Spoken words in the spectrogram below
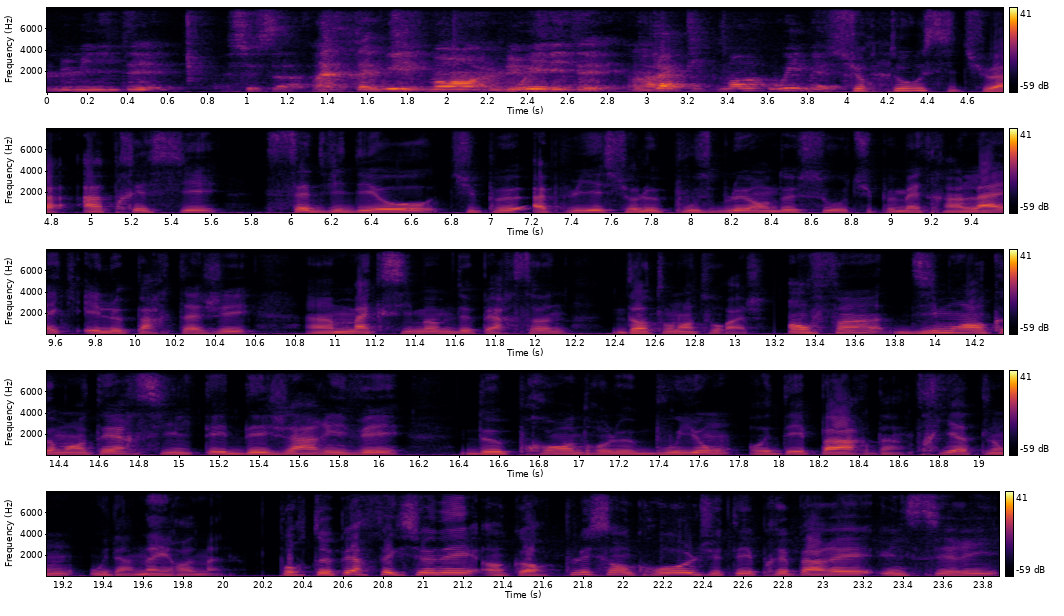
l'humilité. C'est ça. Tactiquement, l'humilité. Tactiquement, oui, mais Surtout, si tu as apprécié cette vidéo, tu peux appuyer sur le pouce bleu en dessous, tu peux mettre un like et le partager à un maximum de personnes dans ton entourage. Enfin, dis-moi en commentaire s'il t'est déjà arrivé de prendre le bouillon au départ d'un triathlon ou d'un Ironman. Pour te perfectionner encore plus en crawl, je t'ai préparé une série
